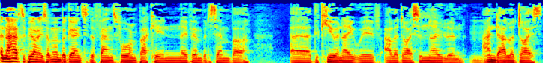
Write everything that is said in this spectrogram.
and I have to be honest, I remember going to the fans forum back in November, December, uh, the Q and A with Allardyce and Nolan, and Allardyce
